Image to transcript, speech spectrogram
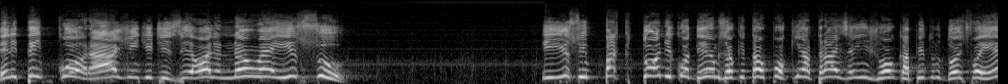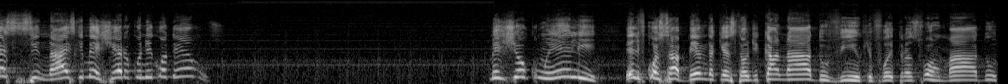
Ele tem coragem de dizer: olha, não é isso. E isso impactou Nicodemos, é o que está um pouquinho atrás aí em João capítulo 2. Foi esses sinais que mexeram com Nicodemos. mexeu com ele. Ele ficou sabendo da questão de Caná, do vinho que foi transformado,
